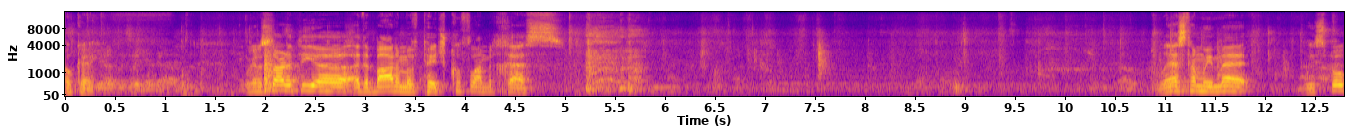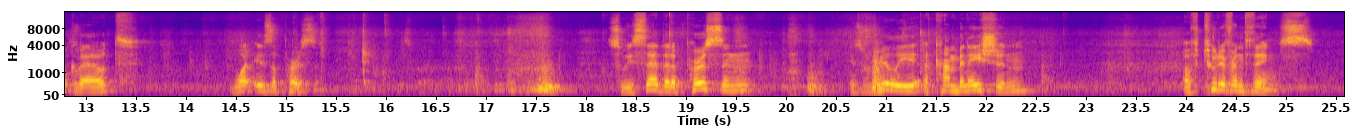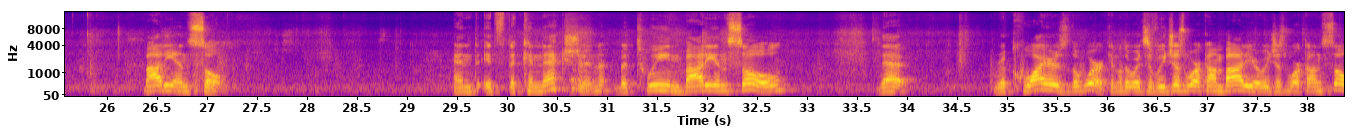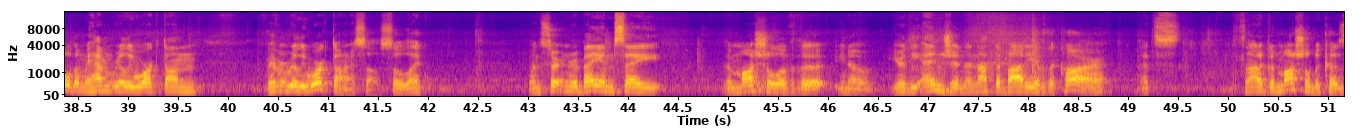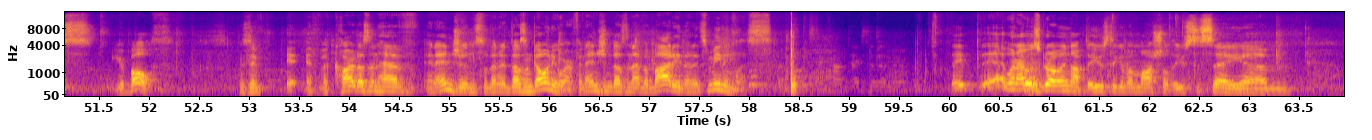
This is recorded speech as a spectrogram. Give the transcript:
Okay. We're going to start at the uh, at the bottom of page Kuflam Ches. Last time we met, we spoke about what is a person. So we said that a person is really a combination of two different things body and soul. And it's the connection between body and soul that requires the work. In other words, if we just work on body or we just work on soul, then we haven't really worked on we haven't really worked on ourselves. So like when certain rebbeim say the muscle of the you know, you're the engine and not the body of the car, that's it's not a good muscle because you're both. Because if if the car doesn't have an engine, so then it doesn't go anywhere. If an engine doesn't have a body, then it's meaningless. They, when I was growing up, they used to give a mashal. They used to say, um,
